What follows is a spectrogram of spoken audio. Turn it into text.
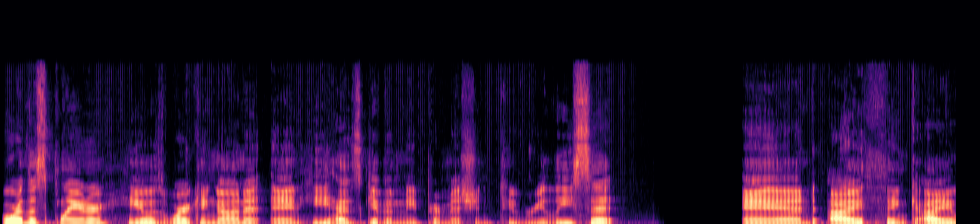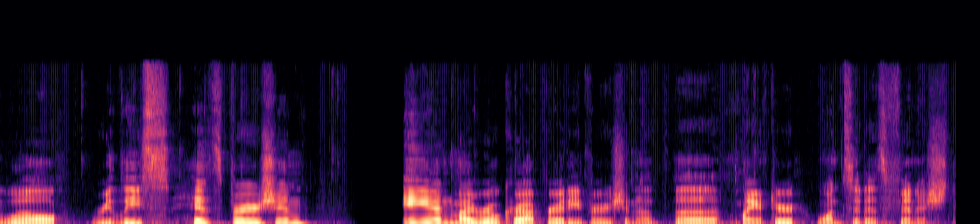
For this planner, he was working on it and he has given me permission to release it. And I think I will release his version and my row crop ready version of the planter once it is finished.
